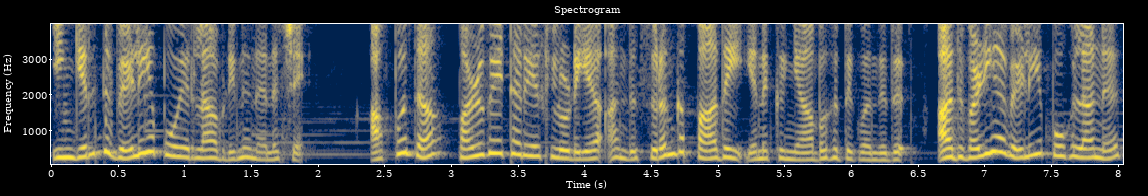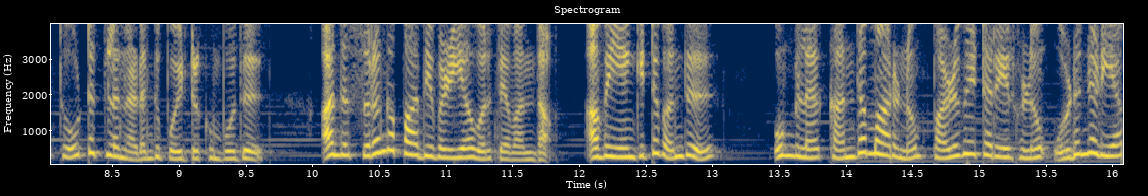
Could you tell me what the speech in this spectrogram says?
இங்கிருந்து வெளியே போயிடலாம் அப்படின்னு நினைச்சேன். அப்போதான் பழுவேட்டரையர்களுடைய அந்த சுரங்க பாதை எனக்கு ஞாபகத்துக்கு வந்தது. அது வழியா வெளியே போகலான்னு தோட்டத்துல நடந்து போயிட்டு இருக்கும்போது அந்த சுரங்க பாதை வழியா ஒருத்தன் வந்தான். அவன் என்கிட்ட வந்து உங்களை கந்தமாறனும் பழுவேட்டரையர்களும் உடனடியா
